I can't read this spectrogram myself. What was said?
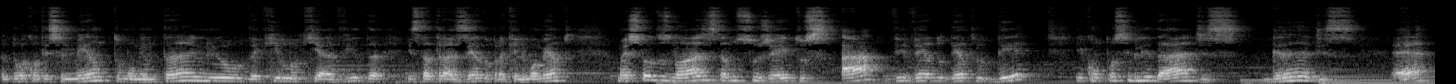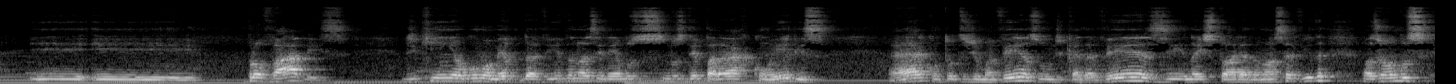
do acontecimento momentâneo, daquilo que a vida está trazendo para aquele momento mas todos nós estamos sujeitos a vivendo dentro de e com possibilidades grandes é, e, e prováveis de que em algum momento da vida nós iremos nos deparar com eles, é, com todos de uma vez, um de cada vez, e na história da nossa vida nós vamos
